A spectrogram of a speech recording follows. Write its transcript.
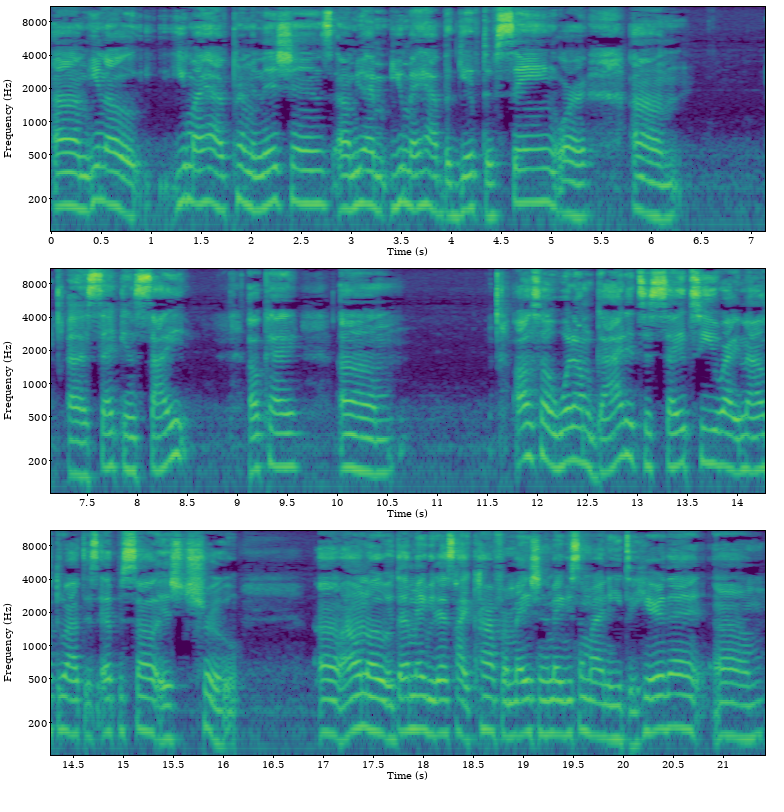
Um, you know, you might have premonitions. Um, you have you may have the gift of seeing or um, second sight. Okay. Um, also, what I'm guided to say to you right now throughout this episode is true. Um, I don't know if that maybe that's like confirmation. Maybe somebody need to hear that. Um,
